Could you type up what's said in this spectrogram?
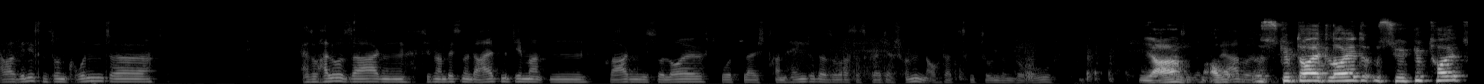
aber wenigstens so ein Grund, äh, ja, so Hallo sagen, sich mal ein bisschen unterhalten mit jemandem, fragen, wie es so läuft, wo es vielleicht dran hängt oder sowas, das gehört ja schon auch dazu, zu unserem Beruf. Ja, aber es gibt halt Leute, es gibt halt,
